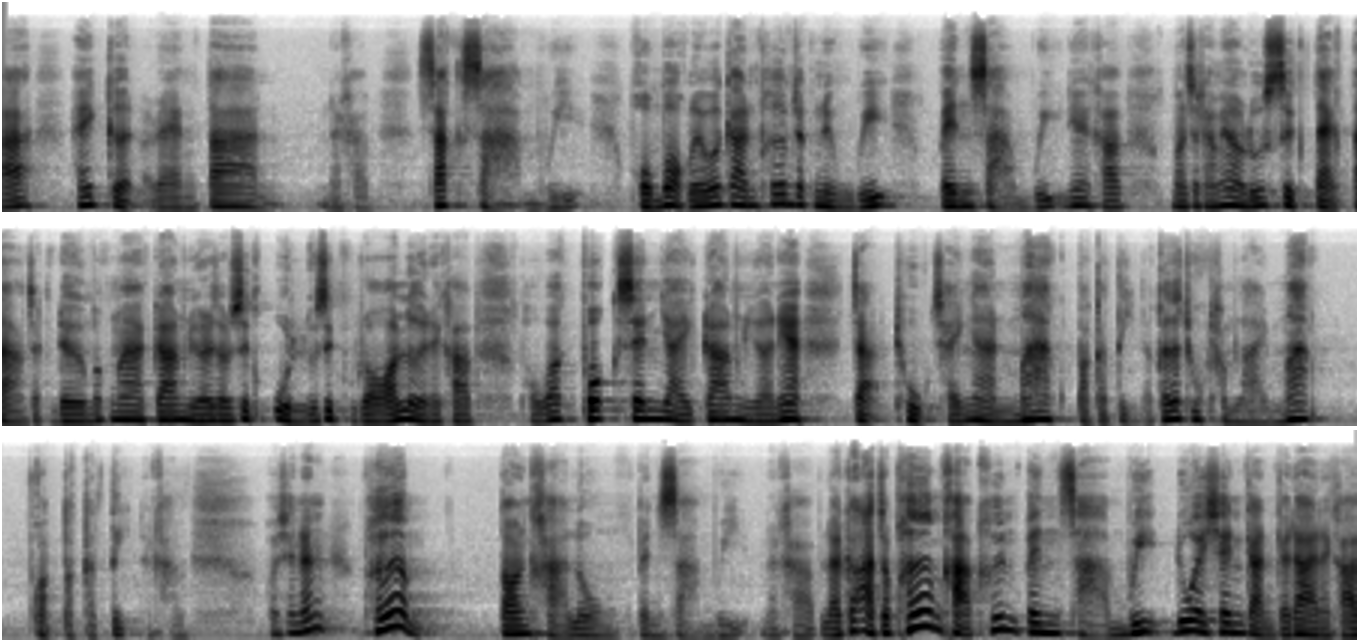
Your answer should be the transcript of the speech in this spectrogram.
ๆให้เกิดแรงต้าน นะครับสัก 3 วิ ผมบอกเลยว่าการเพิ่มจาก 1 วิเป็น 3 วิเนี่ยครับมันจะทำให้เรารู้สึกแตกต่างจากเดิมมากๆ กล้ามเนื้อเราจะรู้สึกอุ่นรู้สึกร้อนเลยนะครับ เพราะว่าพวกเส้นใยกล้ามเนื้อเนี่ยจะถูกใช้งานมากปกติ แล้วก็จะถูกทำลายมากกว่าปกตินะครับ เพราะฉะนั้นเพิ่ม ตอนขาลงเป็น 3 วินะครับ แล้วก็อาจจะเพิ่มขาขึ้นเป็น 3 วิด้วยเช่นกันก็ได้นะครับ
